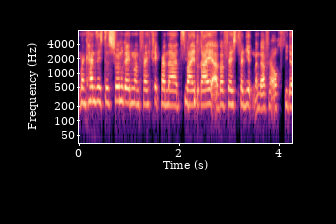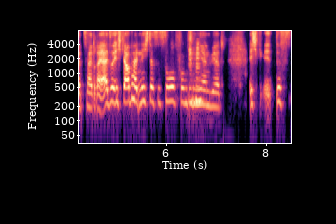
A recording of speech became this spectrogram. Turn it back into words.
man kann sich das schon reden und vielleicht kriegt man da zwei, drei, aber vielleicht verliert man dafür auch wieder zwei, drei. Also ich glaube halt nicht, dass es so funktionieren mhm. wird. Ich, das,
